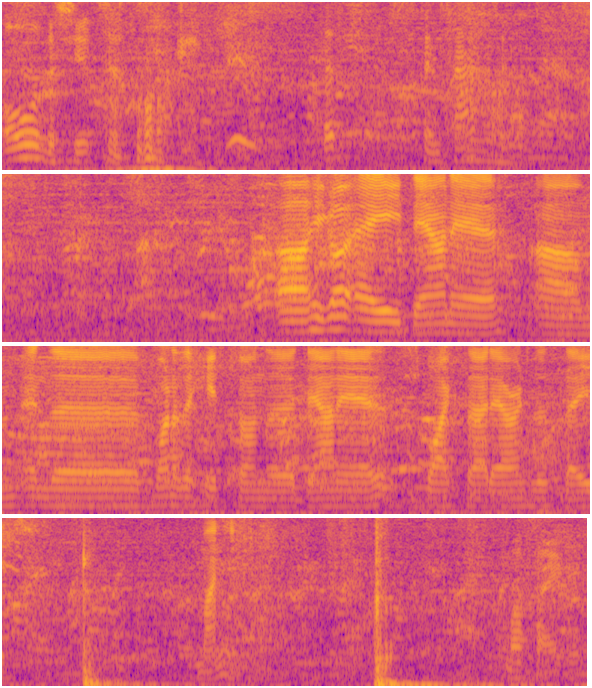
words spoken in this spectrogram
all of the shit talk. That's. It's fantastic. Uh, he got a down air, um, and the one of the hits on the down air spikes that air into the stage. Money. My favourite.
